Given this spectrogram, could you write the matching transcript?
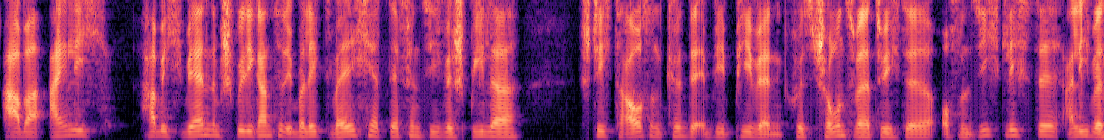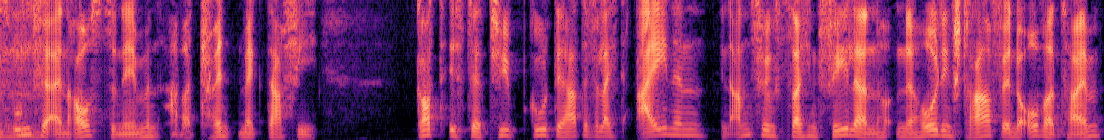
Aber eigentlich habe ich während dem Spiel die ganze Zeit überlegt, welcher defensive Spieler sticht raus und könnte MVP werden. Chris Jones wäre natürlich der offensichtlichste. Eigentlich wäre es mhm. unfair, einen rauszunehmen, aber Trent McDuffie, Gott ist der Typ gut, der hatte vielleicht einen, in Anführungszeichen, Fehler, eine Holdingstrafe in der Overtime.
